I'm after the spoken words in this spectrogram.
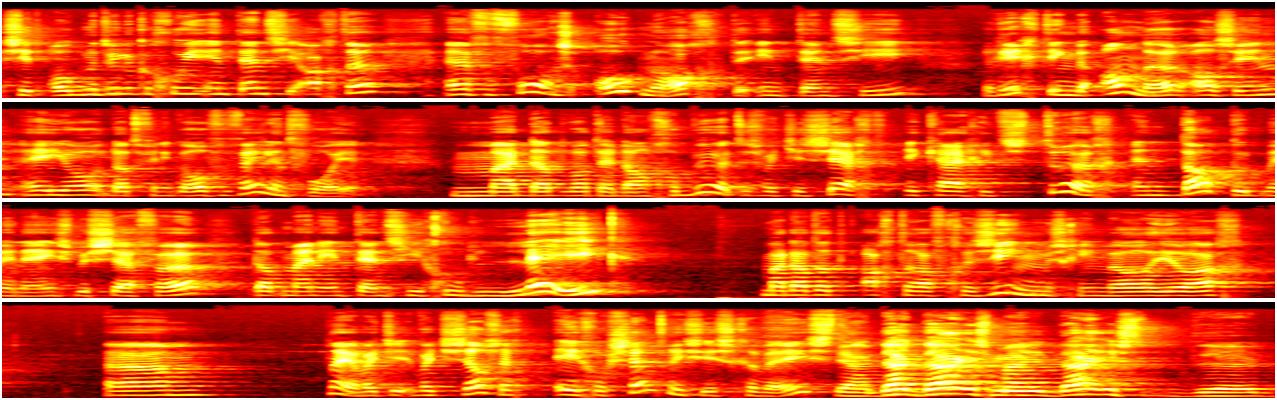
zit ook natuurlijk een goede intentie achter. En vervolgens ook nog de intentie richting de ander. Als in, hé hey joh, dat vind ik wel vervelend voor je. Maar dat wat er dan gebeurt, is wat je zegt, ik krijg iets terug. En dat doet me ineens beseffen dat mijn intentie goed leek, maar dat het achteraf gezien misschien wel heel erg, ehm, nou ja, wat je, wat je zelf zegt, egocentrisch is geweest. Ja, daar, daar is, mijn, daar is de,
